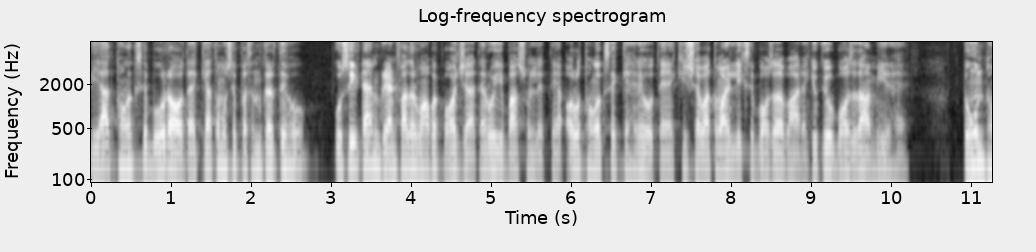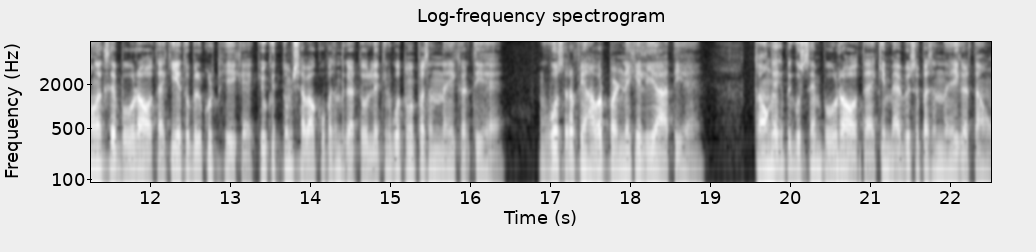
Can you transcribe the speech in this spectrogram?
पियाग थोंगक से बोल रहा होता है, क्या तुम उसे पसंद करते हो? उसी टाइम ग्रैंडफादर वहाँ पर पहुँच जाते हैं और वो ये बात सुन लेते हैं और वो थोंगक से कह रहे होते हैं कि, शबा, तुम्हारी लीक से बहुत ज़्यादा बाहर है क्योंकि वो बहुत ज़्यादा अमीर है। टोन थोंगक से बोल रहा होता है कि, ये तो बिल्कुल ठीक है क्योंकि तुम शबा को पसंद करते हो लेकिन वो तुम्हें पसंद नहीं करती है। वो सिर्फ़ यहाँ पर पढ़ने के लिए आती है। थोंगे भी गुस्से में बोल रहा होता है कि मैं भी उसे पसंद नहीं करता हूँ।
